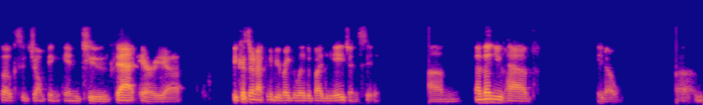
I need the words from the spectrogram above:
folks jumping into that area because they're not going to be regulated by the agency um, and then you have, you know, um,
